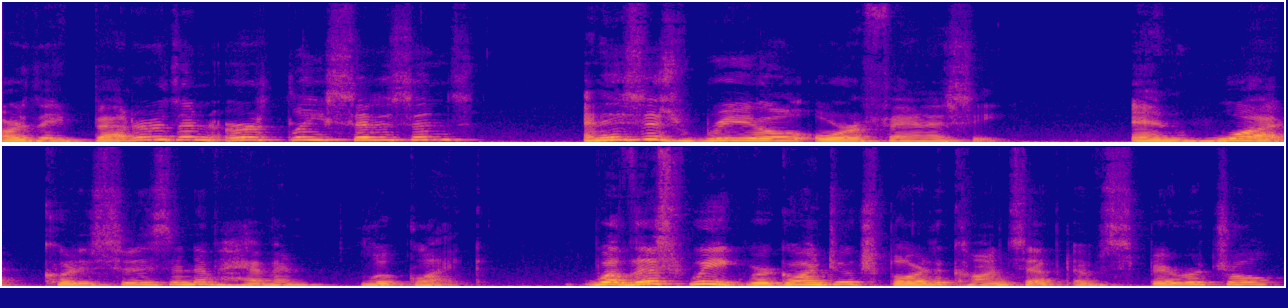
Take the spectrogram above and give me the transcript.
Are they better than earthly citizens? And is this real or a fantasy? And what could a citizen of heaven look like? Well, this week we're going to explore the concept of spiritual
